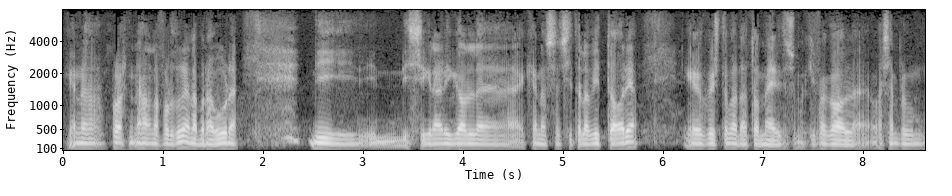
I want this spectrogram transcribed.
che hanno, no, la fortuna e la bravura di, di siglare i gol eh, che hanno sancito la vittoria e questo va dato a merito, insomma chi fa gol va sempre un,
